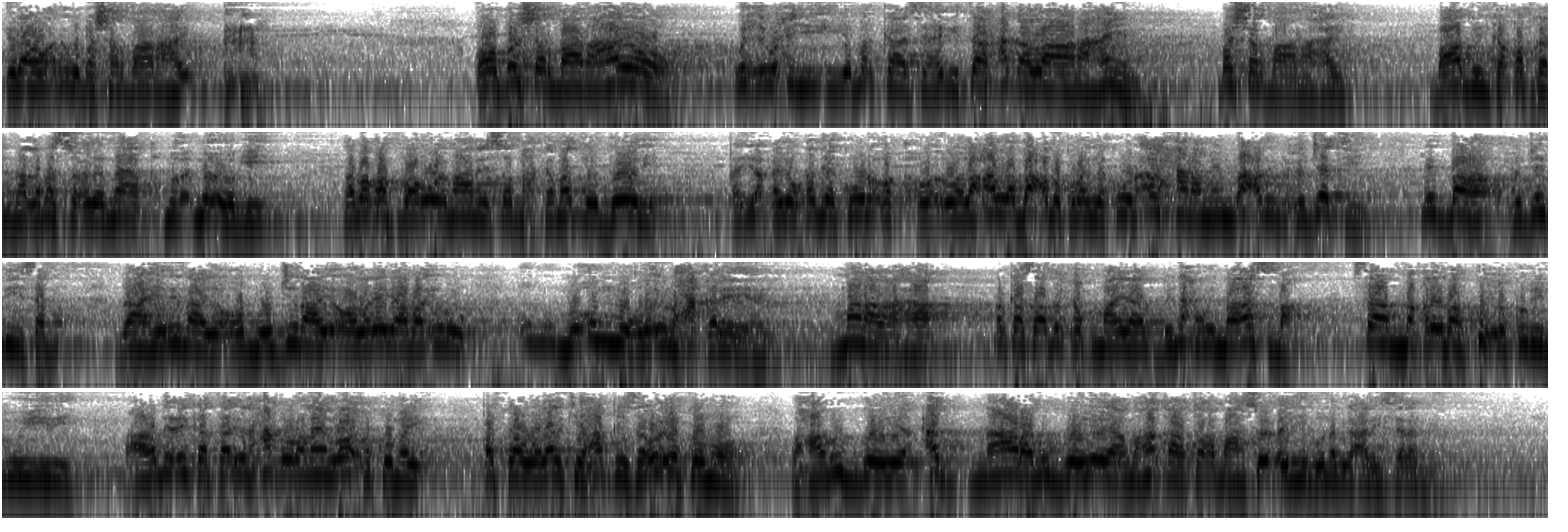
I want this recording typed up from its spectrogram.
Ilaahu anigu bashar baan ahay. Oo bashar baan ahayoo wixii waxyi iyo markaasi hagitaan xag alla aan ahayn bashar baan ahay baatinka qofka lama socdo ma ogi. Laba qof baa u imaanayso maxkamad iyo doodi. Lacalla bacdukum an yakuuna alxana min bacdi bixujatihi mid baa xujadiisa daahirinayo oo muujinayo oo laga yaaba inuu u muuqdo inuu xaqa leeyahay. Mana laha. Markaasaad u xukmayaa binaxwi maa asmac saan maqlay baan ku xukumi buu yidhi. Waxaana dhici kartaa in xaq unan lahayn loo xukumay. Qofkaa walaalkii xaqiisa u xukumo waxaan u gooyey cad naaran u gooyey ama ha qaato ama ha soo celiyi buu nabiga calayh salaam yidhi.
